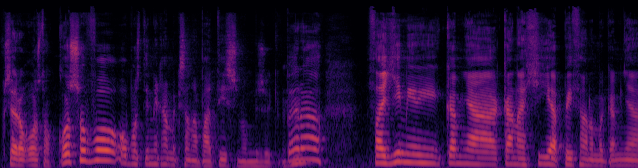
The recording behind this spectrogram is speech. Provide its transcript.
ξέρω εγώ, στο Κόσοβο, όπως την είχαμε ξαναπατήσει νομίζω εκεί πέρα. Θα γίνει καμιά καναχή απίθανο με καμιά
